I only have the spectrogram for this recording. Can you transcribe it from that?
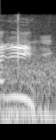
Compagnie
